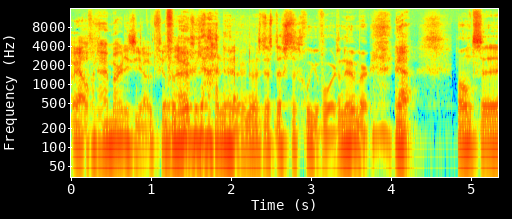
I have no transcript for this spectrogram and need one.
Ja. Eh, of een hummer, die zie je ook veel een dragen. hummer, ja, een hummer, dat, is- dat is het goede woord, een hummer. Ja. Want eh,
